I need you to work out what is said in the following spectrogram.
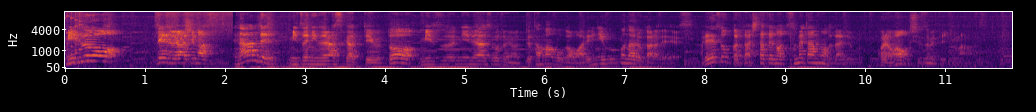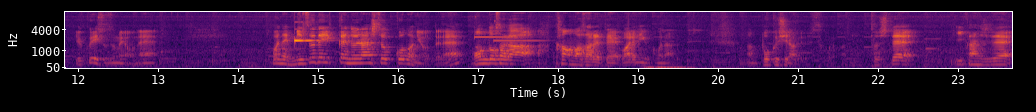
水をで濡らします。なんで水に濡らすかっていうと水に濡らすことによって卵が割りにくくなるからです。冷蔵庫から出したての冷たいもので大丈夫。これを沈めていきます。ゆっくり沈めようね。これね水で一回濡らしておくことによってね温度差が緩和されて割れにくくなる。あの僕調べですこれはね。そしていい感じで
